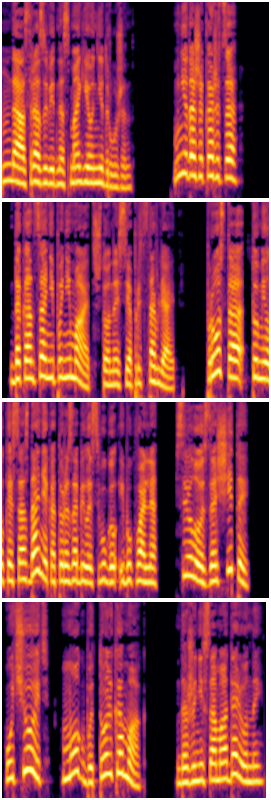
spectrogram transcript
Да, сразу видно, с магией он не дружен. Мне даже кажется, до конца не понимает, что она из себя представляет. Просто то мелкое создание, которое забилось в угол и буквально слилось с защитой, учуять мог бы только маг, даже не самоодаренный.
